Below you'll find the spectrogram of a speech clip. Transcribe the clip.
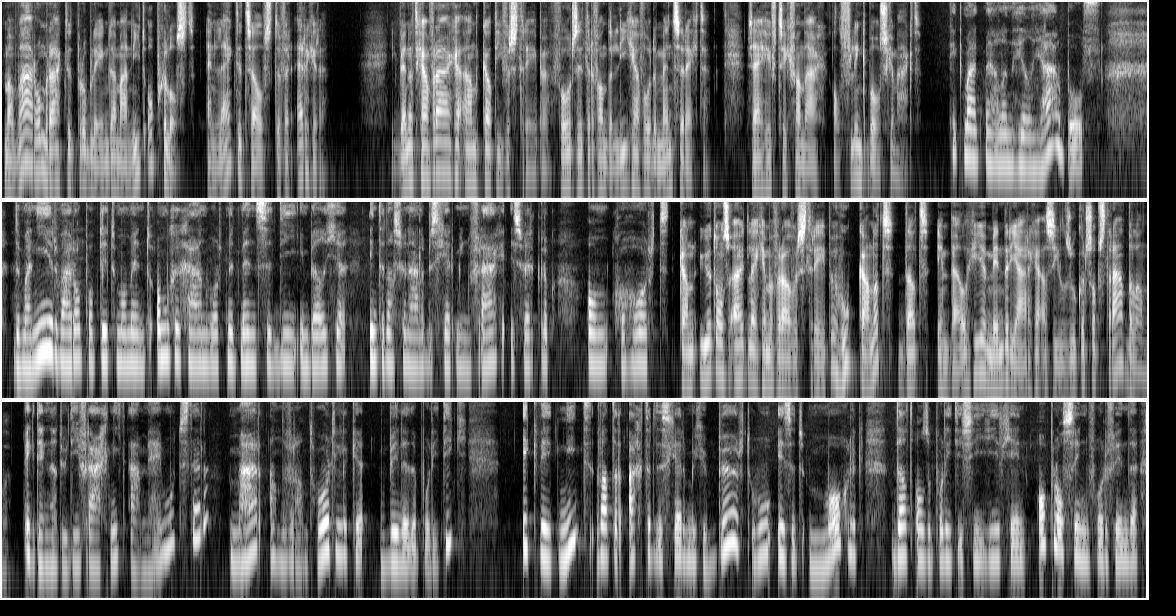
Maar waarom raakt het probleem dan maar niet opgelost en lijkt het zelfs te verergeren? Ik ben het gaan vragen aan Cathy Verstrepen, voorzitter van de Liga voor de Mensenrechten. Zij heeft zich vandaag al flink boos gemaakt. Ik maak mij al een heel jaar boos. De manier waarop op dit moment omgegaan wordt met mensen die in België internationale bescherming vragen, is werkelijk ongehoord. Kan u het ons uitleggen, mevrouw Verstrepen? Hoe kan het dat in België minderjarige asielzoekers op straat belanden? Ik denk dat u die vraag niet aan mij moet stellen, maar aan de verantwoordelijke binnen de politiek. Ik weet niet wat er achter de schermen gebeurt. Hoe is het mogelijk dat onze politici hier geen oplossing voor vinden?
